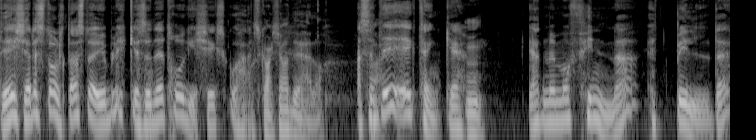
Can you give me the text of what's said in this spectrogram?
det er ikke det stolteste øyeblikket, så det tror jeg ikke jeg skulle hatt. Skal ikke ha det heller. Altså, det jeg tenker, er at vi må finne et bilde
